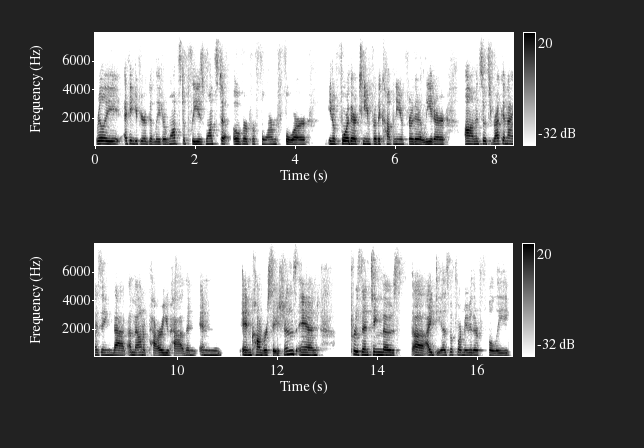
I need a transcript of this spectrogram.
really, I think if you're a good leader, wants to please, wants to overperform for you know for their team for the company and for their leader um, and so it's recognizing that amount of power you have and and in conversations and presenting those uh, ideas before maybe they're fully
